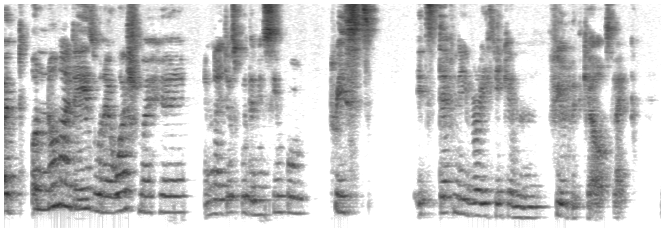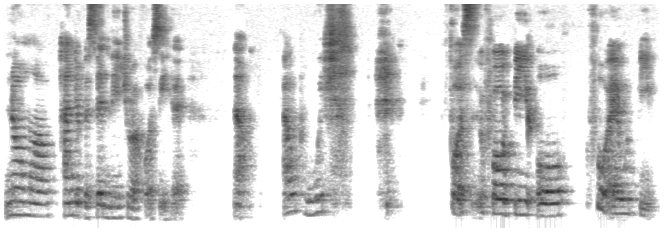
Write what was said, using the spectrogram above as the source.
but on normal days when I wash my hair and I just put them in simple twists it's definitely very thick and filled with curls, like normal 100% natural 4C hair. Now, I would wish 4B or 4A would be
